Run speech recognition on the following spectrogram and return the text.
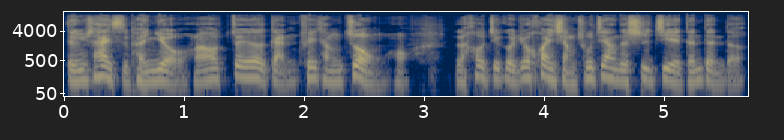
等于是害死朋友，然后罪恶感非常重哦，然后结果就幻想出这样的世界等等的，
